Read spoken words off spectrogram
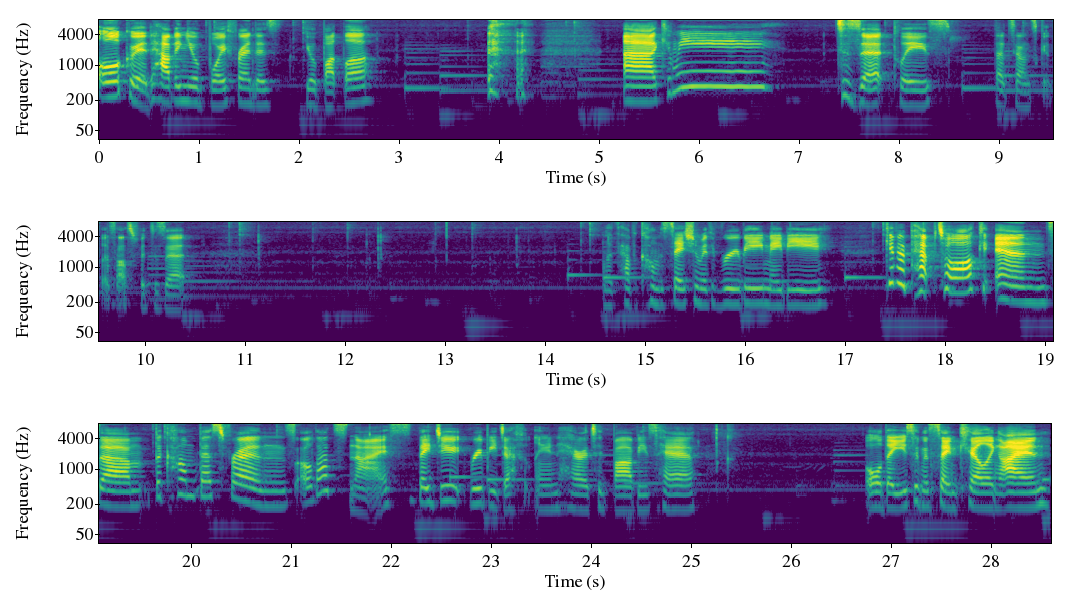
awkward having your boyfriend as your butler. Uh, can we... Dessert, please. That sounds good. Let's ask for dessert. Let's have a conversation with Ruby. Maybe give a pep talk and um, become best friends. Oh, that's nice. They do. Ruby definitely inherited Barbie's hair. Or they're using the same curling iron.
